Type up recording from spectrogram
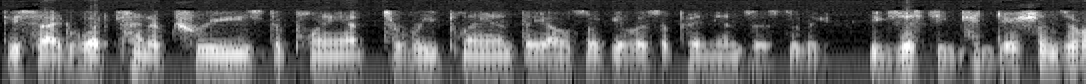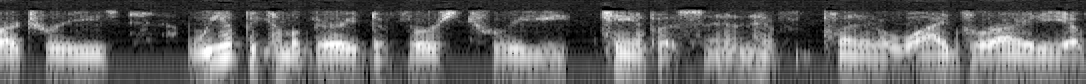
decide what kind of trees to plant, to replant. They also give us opinions as to the existing conditions of our trees. We have become a very diverse tree campus and have planted a wide variety of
